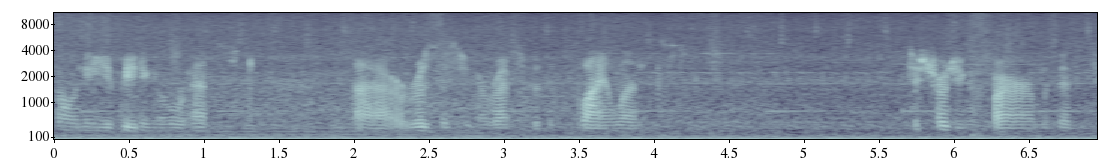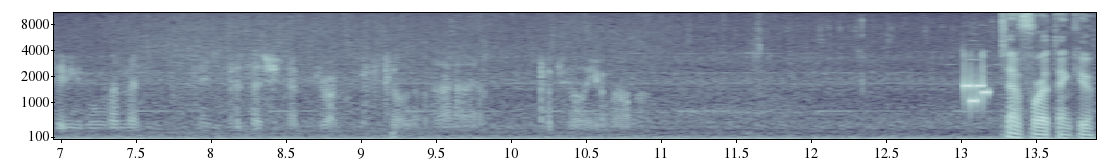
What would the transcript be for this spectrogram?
felony evading arrest, uh, resisting arrest with violence, discharging a firearm within city limits, in possession of drug uh, paraphernalia. marijuana. 10 4, thank you.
